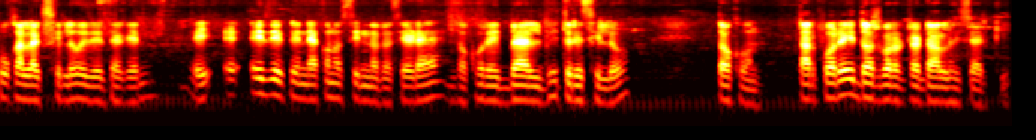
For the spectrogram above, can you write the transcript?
পোকা লাগছিল, ওই যে দেখেন। এই এই যে এখানে এখনও চিহ্ন রয়েছে, এটা যখন এই বেল ভিতরে ছিল, তখন। তারপরে এই দশ বারোটা ডাল হয়েছে আর কি।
